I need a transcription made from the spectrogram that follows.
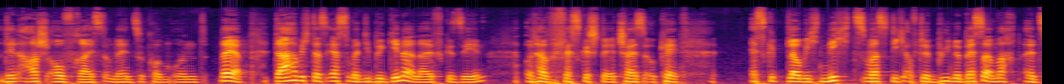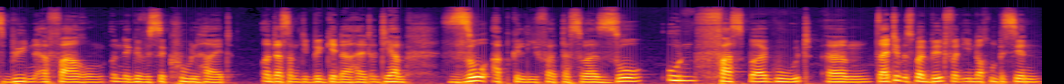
den Arsch aufreißt, um dahin zu kommen. Und naja, da habe ich das erste Mal die Beginner live gesehen und habe festgestellt, scheiße, okay, es gibt, glaube ich, nichts, was dich auf der Bühne besser macht als Bühnenerfahrung und eine gewisse Coolheit. Und das haben die Beginner halt. Und die haben so abgeliefert. Das war so unfassbar gut. Ähm, seitdem ist mein Bild von ihnen noch ein bisschen,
